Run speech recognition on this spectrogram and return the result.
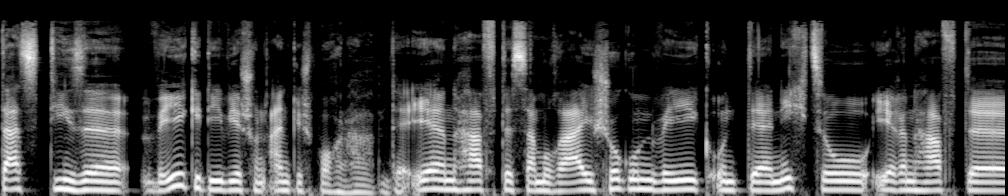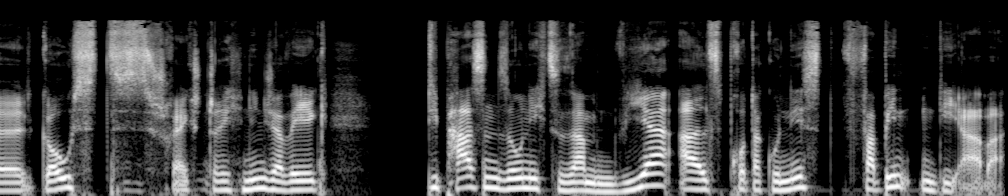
dass diese Wege, die wir schon angesprochen haben, der ehrenhafte Samurai-Shogun-Weg und der nicht so ehrenhafte Ghost-Ninja-Weg, die passen so nicht zusammen. Wir als Protagonist verbinden die aber.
